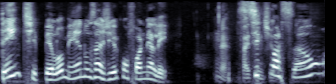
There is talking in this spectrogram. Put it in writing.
tente pelo menos agir conforme a lei. É, faz situação,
